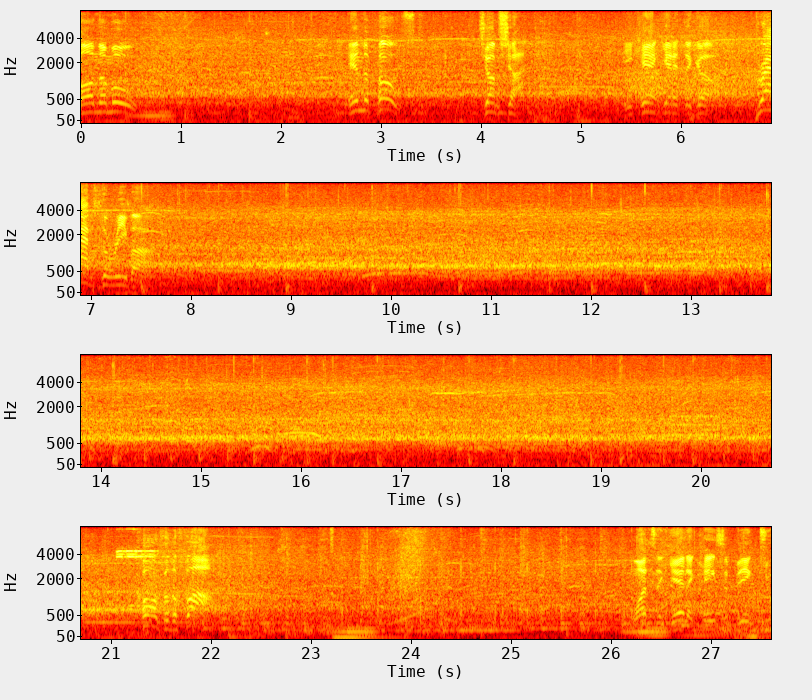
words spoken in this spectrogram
on the move. In the post. Jump shot. He can't get it to go. Grabs the rebound. Again, a case of being too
